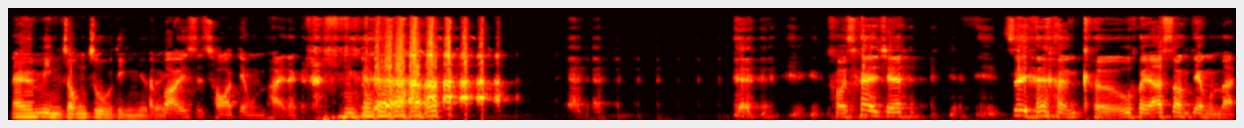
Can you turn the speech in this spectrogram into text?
那是命中注定，很不好意思抽到电蚊拍那个人，我真的觉得 这人很可恶，要送电蚊拍，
